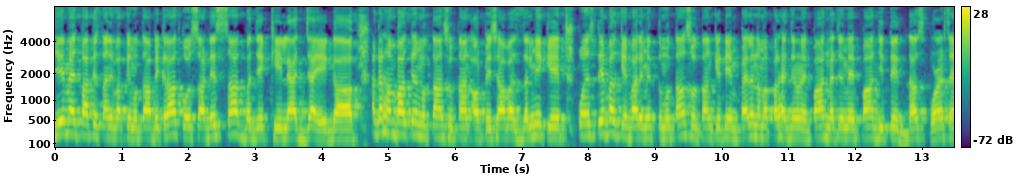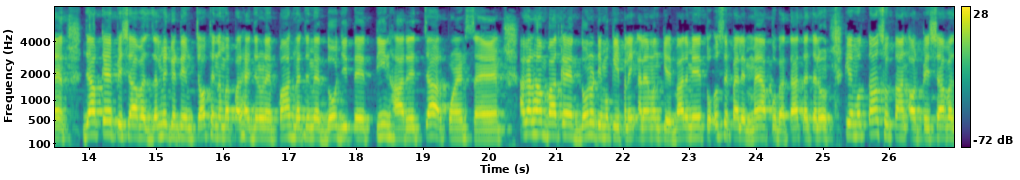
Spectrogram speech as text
ये मैच पाकिस्तानी वक्त के मुताबिक रात को साढ़े सात बजे खेला जाएगा। अगर हम बात करें मुल्तान सुल्तान और पेशावर जलमी के पॉइंट टेबल के बारे में तो मुल्तान सुल्तान की टीम पहले नंबर पर है, जिन्होंने पाँच मैच में पाँच जीते, दस पॉइंट्स हैं। जबकि पेशावर जलमी की टीम चौथे नंबर पर है, जिन्होंने पाँच मैच में दो जीते, तीन हारे, चार पॉइंट्स हैं। अगर हम बात करें दोनों टीमों की प्लेइंग अलेवन के बारे में तो उससे पहले मैं आपको बताता चलूँ कि मुल्तान सुल्तान और पेशावर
